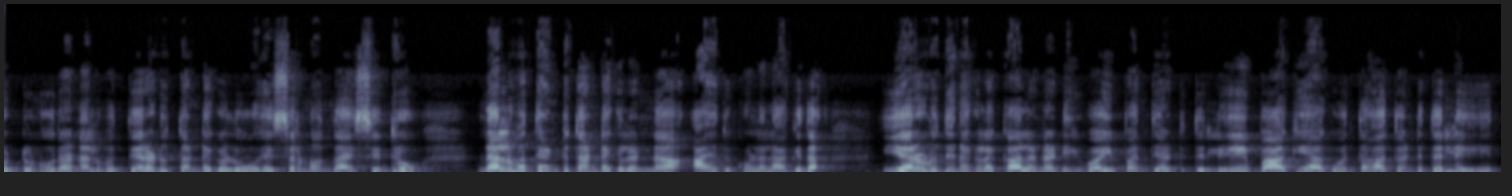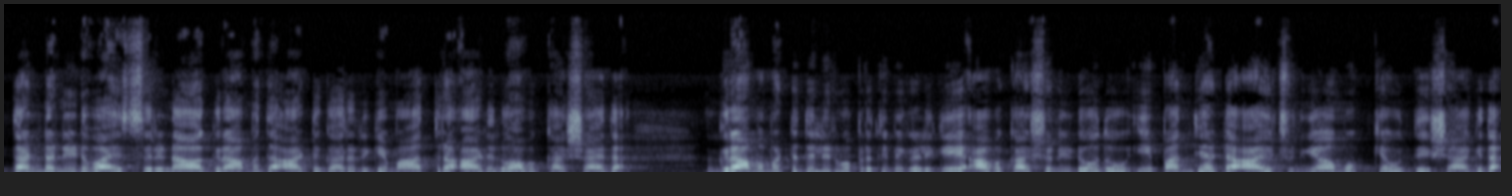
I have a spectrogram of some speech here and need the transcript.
ಒಟ್ಟು ನೂರ ನಲವತ್ತೆರಡು ತಂಡಗಳು ಹೆಸರು ನೋಂದಾಯಿಸಿದ್ರು. ನಲವತ್ತೆಂಟು ತಂಡಗಳನ್ನು ಆಯ್ದುಕೊಳ್ಳಲಾಗಿದೆ. ಎರಡು ದಿನಗಳ ಕಾಲ ನಡೆಯುವ ಈ ಪಂದ್ಯಾಟದಲ್ಲಿ ಭಾಗಿಯಾಗುವಂತಹ ತಂಡದಲ್ಲಿ ತಂಡ ನೀಡುವ ಹೆಸರಿನ ಗ್ರಾಮದ ಆಟಗಾರರಿಗೆ ಮಾತ್ರ ಆಡಲು ಅವಕಾಶ ಇದೆ. ಗ್ರಾಮ ಮಟ್ಟದಲ್ಲಿರುವ ಪ್ರತಿಭೆಗಳಿಗೆ ಅವಕಾಶ ನೀಡುವುದು ಈ ಪಂದ್ಯಾಟ ಆಯೋಜನೆಯ ಮುಖ್ಯ ಉದ್ದೇಶ ಆಗಿದೆ.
